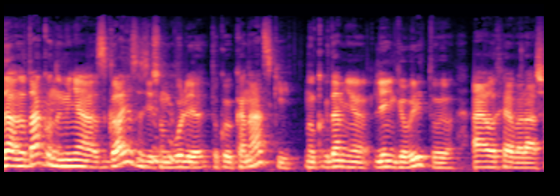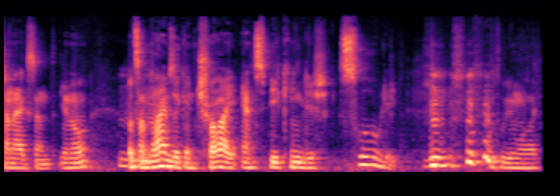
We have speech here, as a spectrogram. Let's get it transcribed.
да, но так он у меня сгладился здесь, он более такой канадский, но когда мне лень говорит, то I'll have a Russian accent, you know? But sometimes I can try and speak English slowly. It will be more like-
